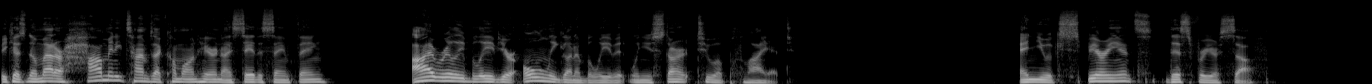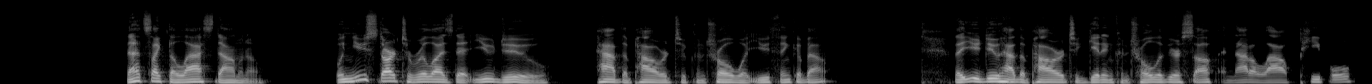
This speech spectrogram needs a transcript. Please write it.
Because no matter how many times I come on here and I say the same thing, I really believe you're only going to believe it when you start to apply it and you experience this for yourself. That's like the last domino. When you start to realize that you do have the power to control what you think about, that you do have the power to get in control of yourself and not allow people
